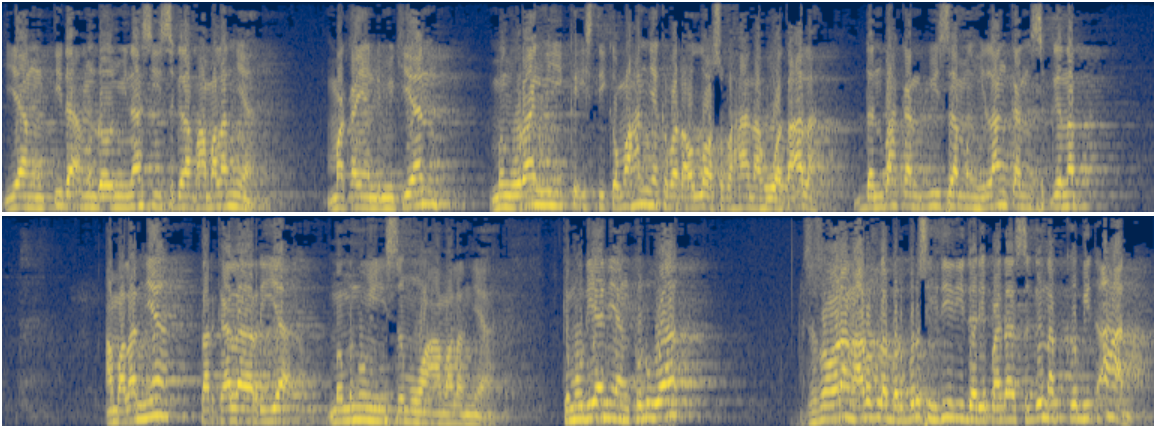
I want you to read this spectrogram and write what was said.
yang tidak mendominasi segenap amalannya. Maka yang demikian mengurangi keistiqomahannya kepada Allah Subhanahu wa taala dan bahkan bisa menghilangkan segenap amalannya tatkala riya memenuhi semua amalannya. Kemudian yang kedua, seseorang haruslah berbersih diri daripada segenap kebid'ahan.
